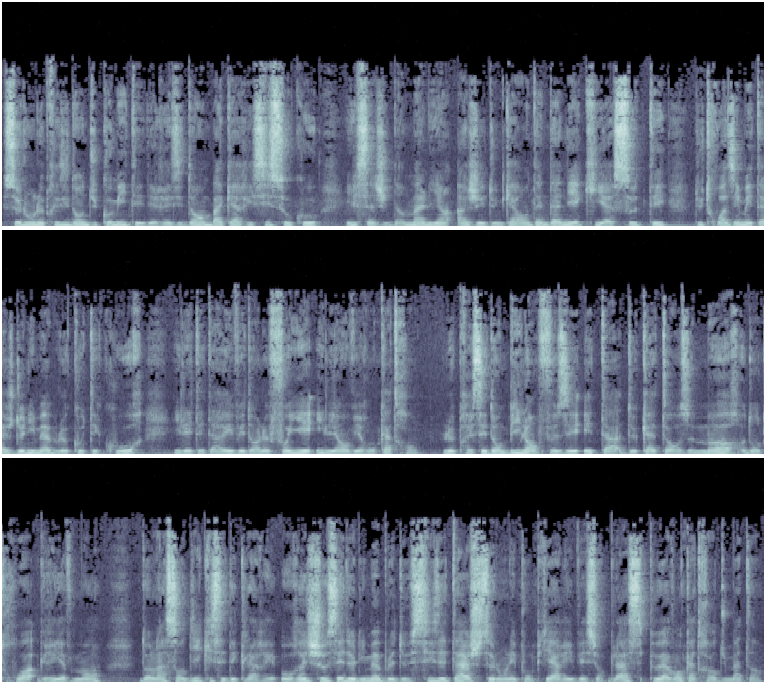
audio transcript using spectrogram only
Selon le président du comité des résidents, Bakary Sissoko, il s'agit d'un Malien âgé d'une quarantaine d'années qui a sauté du troisième étage de l'immeuble côté cour. Il était arrivé dans le foyer il y a environ quatre ans. Le précédent bilan faisait état de 14 morts, dont 3 grièvement, dans l'incendie qui s'est déclaré au rez-de-chaussée de l'immeuble de 6 étages selon les pompiers arrivés sur place peu avant 4 heures du matin.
